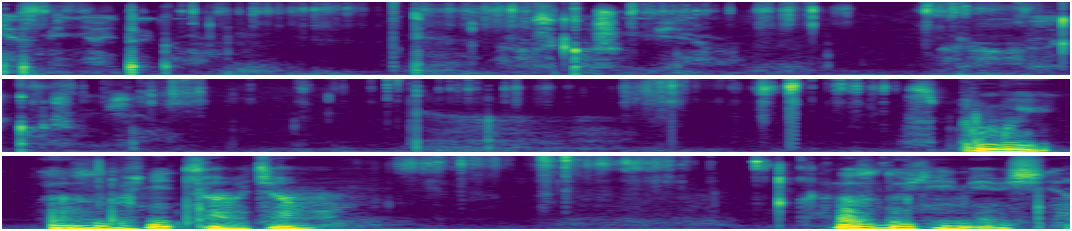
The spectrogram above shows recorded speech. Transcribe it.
Nie zmieniaj tego. Rozkoszuj się. Rozkoszuj się. Spróbuj rozluźnić całe ciało. Rozluźnij mięśnie.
